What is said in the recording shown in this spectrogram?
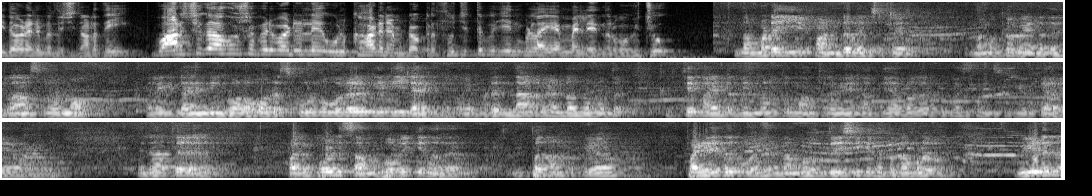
ഇതോടനുബന്ധിച്ച് നടത്തി. വാർഷികാഘോഷ പരിപാടികളുടെ ഉദ്ഘാടനം doctor Sujith Vijayan Pillai M L A നിർവഹിച്ചു. നമ്മുടെ ഈ ഫണ്ട് വെച്ചിട്ട് നമുക്ക് വേണ്ടത് ക്ലാസ് റൂമോ അല്ലെങ്കിൽ ഡൈനിങ് ഹാളോ ഓരോ സ്കൂളിനും ഓരോ രീതിയിലായിരിക്കും. ഇവിടെ എന്താണ് വേണ്ടതെന്നുള്ളത് കൃത്യമായിട്ട് നിങ്ങൾക്ക് മാത്രമേ അധ്യാപകർക്കും എസ് എം സിക്കും ഒക്കെ അറിയാവുള്ളൂ. ഇതിനകത്ത് പലപ്പോഴും സംഭവിക്കുന്നത് ഇപ്പം നമുക്ക് പഴയതുപോലെ നമ്മൾ ഉദ്ദേശിക്കുന്ന ഇപ്പം നമ്മൾ വീടിന്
